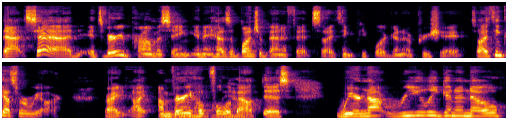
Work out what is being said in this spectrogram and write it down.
That said, it's very promising and it has a bunch of benefits that I think people are going to appreciate. So I think that's where we are, right? I, am very oh, hopeful yeah. about this. We're not really going to know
